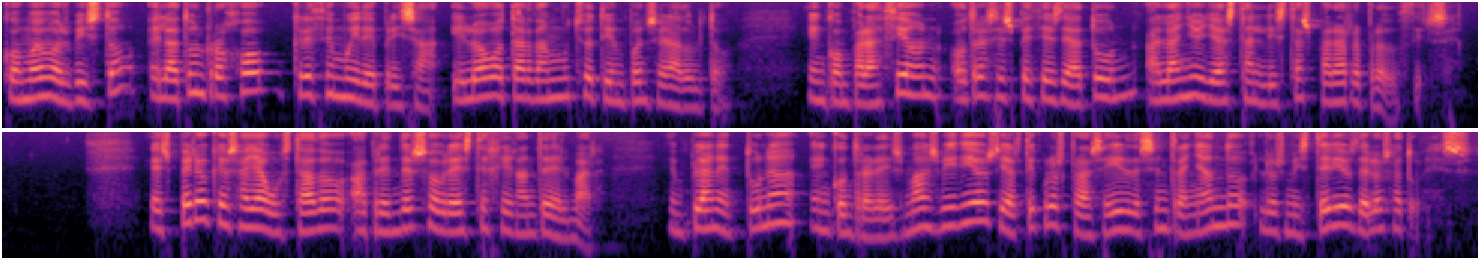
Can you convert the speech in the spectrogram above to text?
Como hemos visto, el atún rojo crece muy deprisa y luego tarda mucho tiempo en ser adulto. En comparación, otras especies de atún al año ya están listas para reproducirse. Espero que os haya gustado aprender sobre este gigante del mar. En Planet Tuna encontraréis más vídeos y artículos para seguir desentrañando los misterios de los atunes.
